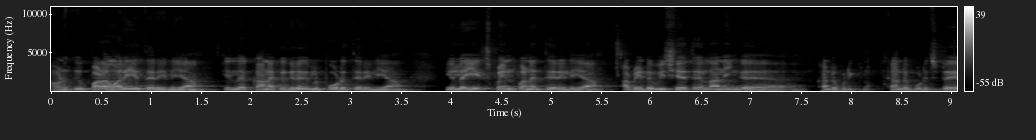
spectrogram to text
அவனுக்கு படம் வரைய தெரியலையா? இல்லை கணக்குகள் போட தெரியலையா? இல்லை எக்ஸ்பிளைன் பண்ண தெரியலையா? அப்படின்ற விஷயத்தை எல்லாம் நீங்கள் கண்டுபிடிக்கணும். கண்டுபிடிச்சிட்டு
